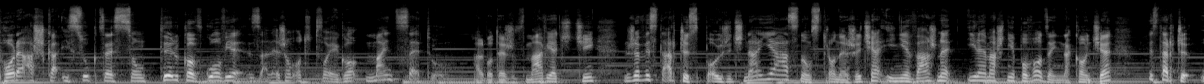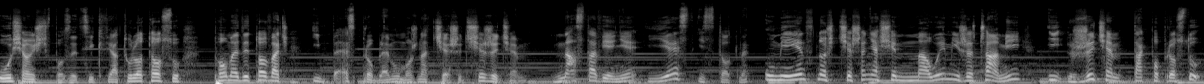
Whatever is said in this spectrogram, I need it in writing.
porażka i sukces są tylko w głowie, zależą od Twojego mindsetu. Albo też wmawiać Ci, że wystarczy spojrzeć na jasną stronę życia i nieważne ile masz niepowodzeń na koncie, wystarczy usiąść w pozycji kwiatu lotosu, pomedytować i bez problemu można cieszyć się życiem. Nastawienie jest istotne. Umiejętność cieszenia się małymi rzeczami i życiem tak po prostu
